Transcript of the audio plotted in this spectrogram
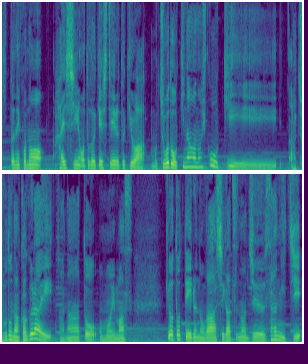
きっとね、この配信お届けしている時は、もうちょうど沖縄の飛行機、あ、ちょうど中ぐらいかなと思います。今日撮っているのが4月の13日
